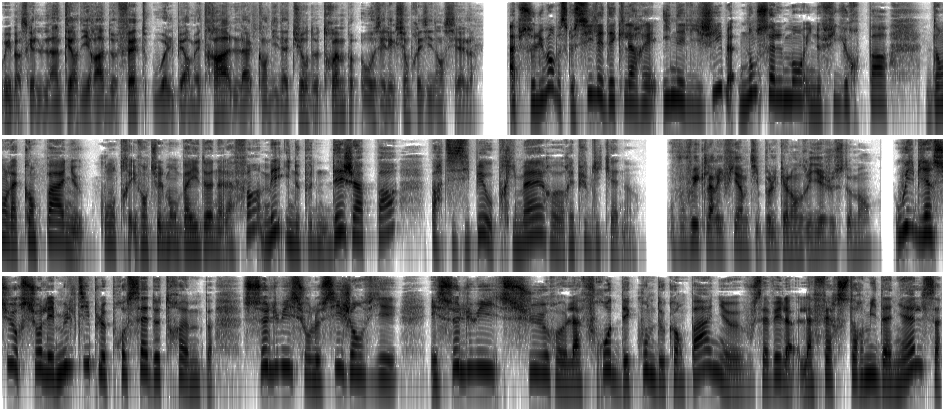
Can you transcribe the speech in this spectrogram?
Oui, parce qu'elle interdira de fait ou elle permettra la candidature de Trump aux élections présidentielles. Absolument, parce que s'il est déclaré inéligible, non seulement il ne figure pas dans la campagne contre éventuellement Biden à la fin, mais il ne peut déjà pas participer aux primaires euh, républicaines. Vous pouvez clarifier un petit peu le calendrier, justement? Oui, bien sûr, sur les multiples procès de Trump, celui sur le 6 janvier et celui sur la fraude des comptes de campagne, vous savez, l'affaire Stormy Daniels,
